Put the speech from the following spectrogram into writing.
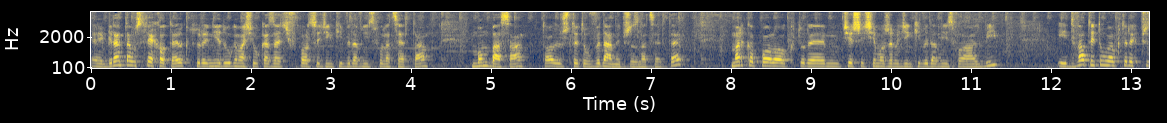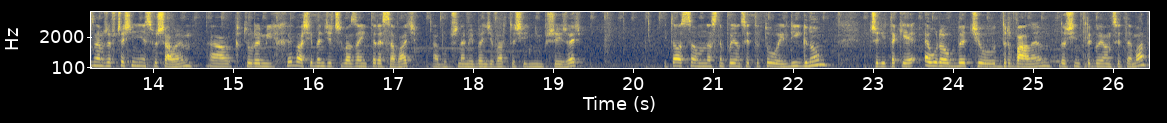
e, Grand Austria Hotel, który niedługo ma się ukazać w Polsce dzięki wydawnictwu Lacerta, Mombasa, to już tytuł wydany przez Lacertę, Marco Polo, którym cieszyć się możemy dzięki wydawnictwu Albi i dwa tytuły, o których przyznam, że wcześniej nie słyszałem, a którymi chyba się będzie trzeba zainteresować, albo przynajmniej będzie warto się nim przyjrzeć. I to są następujące tytuły Lignum, czyli takie eurobyciu drwalem, dość intrygujący temat.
